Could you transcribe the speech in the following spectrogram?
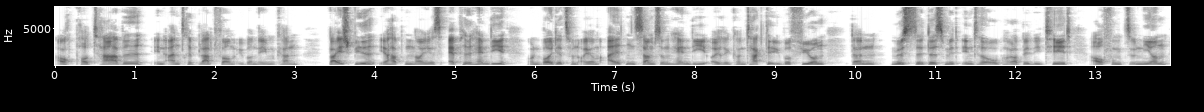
auch portabel in andere Plattformen übernehmen kann. Beispiel, ihr habt ein neues Apple-Handy und wollt jetzt von eurem alten Samsung-Handy eure Kontakte überführen, dann müsste das mit Interoperabilität auch funktionieren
